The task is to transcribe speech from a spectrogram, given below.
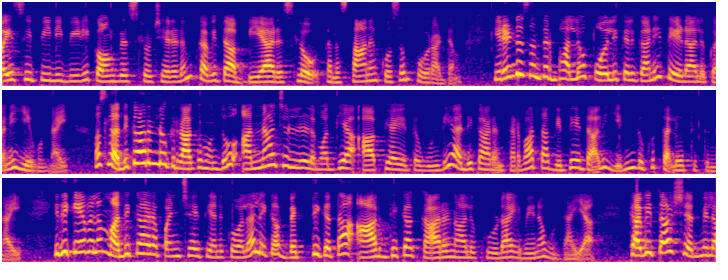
వైసీపీని వీడి కాంగ్రెస్లో చేరడం కవిత బీఆర్ఎస్లో తన స్థానం కోసం పోరాడడం ఈ రెండు సందర్భాల్లో పోలికలు కానీ తేడాలు కానీ ఏమున్నాయి? అసలు అధికారంలోకి రాకముందు అన్నాచెల్లెళ్ళ మధ్య ఆప్యాయత ఉండి అధికారం తర్వాత విభేదాలు ఎందుకు తలెత్తుతున్నాయి? ఇది కేవలం అధికార పంచాయతీ అనుకోవాలా? లేక వ్యక్తిగత ఆర్థిక కారణాలు కూడా ఏమైనా ఉన్నాయా? కవిత షర్మిల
